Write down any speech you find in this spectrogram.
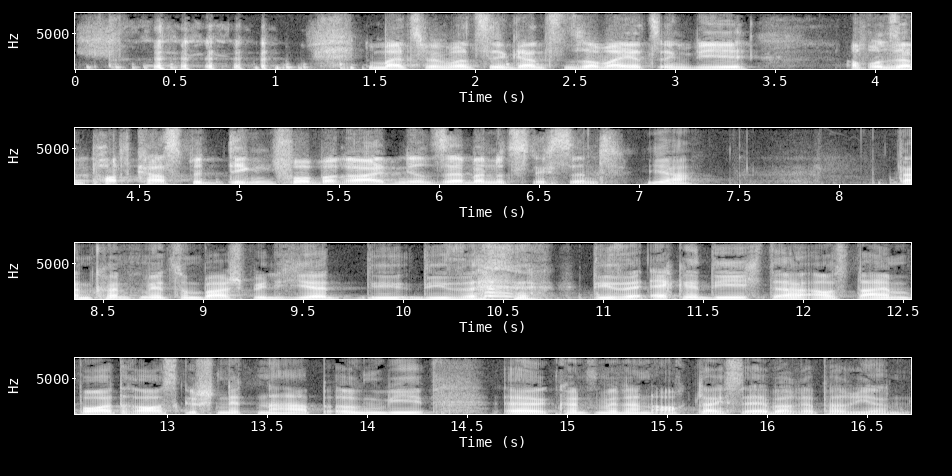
du meinst, wenn wir uns den ganzen Sommer jetzt irgendwie auf unserem Podcast mit Dingen vorbereiten, die uns selber nützlich sind? Ja. Dann könnten wir zum Beispiel hier die, diese, diese Ecke, die ich da aus deinem Board rausgeschnitten habe, irgendwie, äh, könnten wir dann auch gleich selber reparieren.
